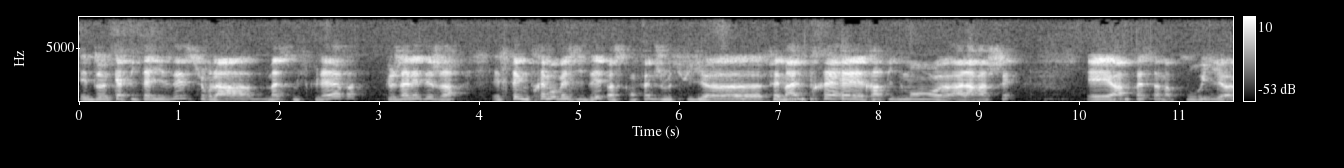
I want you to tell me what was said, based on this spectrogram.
et de capitaliser sur la masse musculaire que j'avais déjà. Et c'était une très mauvaise idée parce qu'en fait, je me suis euh, fait mal très rapidement à l'arraché. Et après, ça m'a pourri, euh,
